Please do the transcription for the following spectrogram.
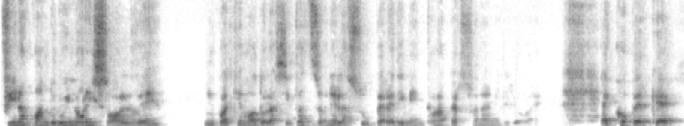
fino a quando lui non risolve in qualche modo la situazione, la supera e diventa una persona migliore. Ecco perché,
